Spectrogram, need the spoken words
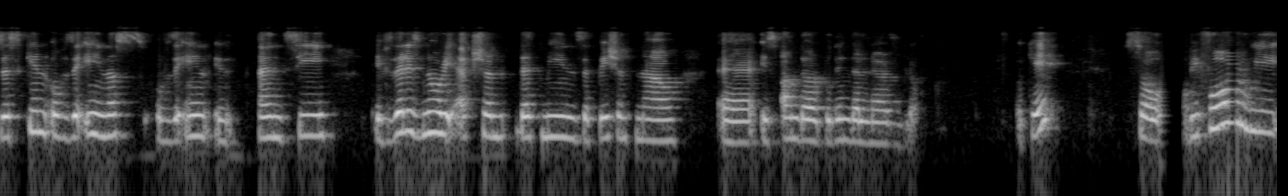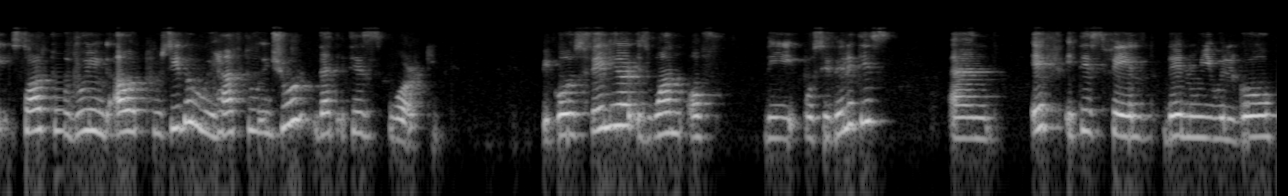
the skin of the anus of the an and see if there is no reaction. That means the patient now uh, is under pudendal nerve block. Okay. So before we start doing our procedure, we have to ensure that it is working because failure is one of the possibilities. And if it is failed, then we will go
